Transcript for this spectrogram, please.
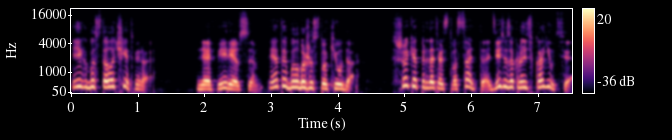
их бы стало четверо. Для Фериуса это был бы жестокий удар. В шоке от предательства Сальта дети закрылись в каюте.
